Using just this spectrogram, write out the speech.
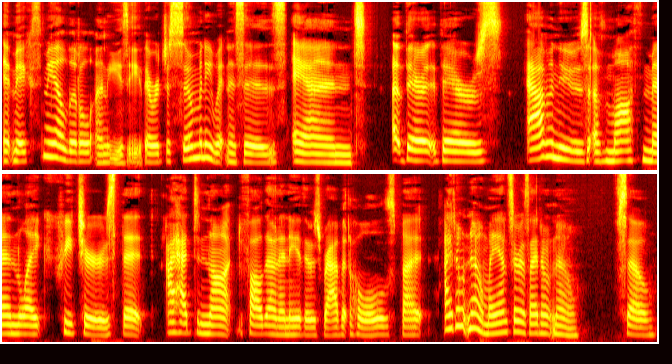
It makes me a little uneasy. There were just so many witnesses and uh, there there's avenues of Mothmen like creatures that I had to not fall down any of those rabbit holes, but I don't know. My answer is I don't know. So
